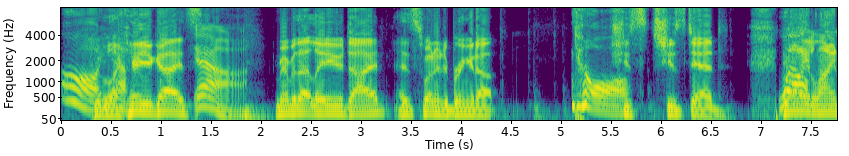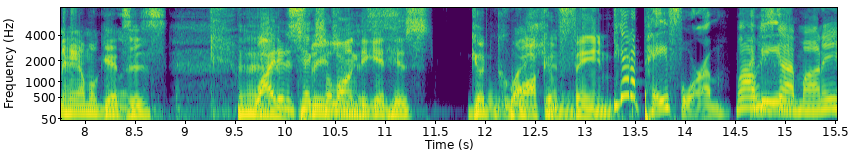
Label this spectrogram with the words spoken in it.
Oh People were yeah. like, hey, you guys, Yeah. remember that lady who died? I just wanted to bring it up. Aw. She's she's dead. The only line Hamill gets is Why did it take so long to get his good Walk of Fame? you got to pay for them. Well, I he's mean, got money.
